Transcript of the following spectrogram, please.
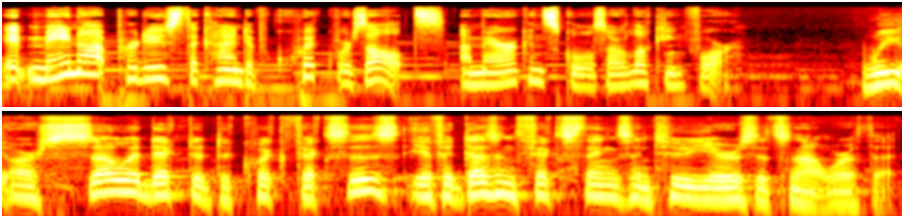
It may not produce the kind of quick results American schools are looking for. We are so addicted to quick fixes. If it doesn't fix things in two years, it's not worth it.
